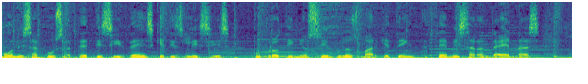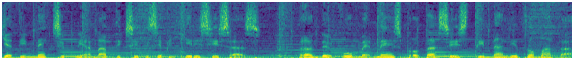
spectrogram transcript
Μόλις ακούσατε τις ιδέες και τις λύσεις που προτείνει ο Σύμβουλος Μάρκετινγκ Θέμη 41 για την έξυπνη ανάπτυξη της επιχείρησής σας. Ραντεβού με νέες προτάσεις την άλλη εβδομάδα.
